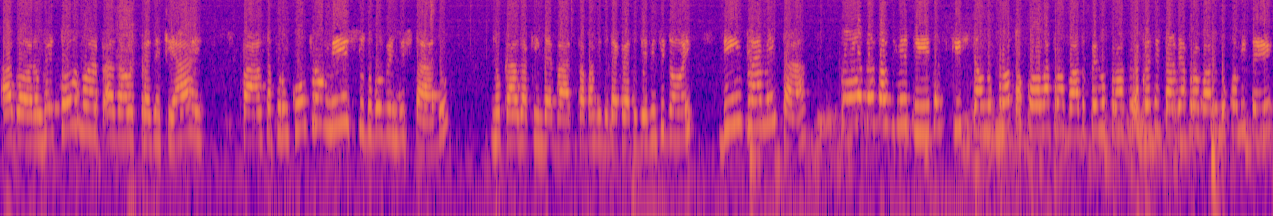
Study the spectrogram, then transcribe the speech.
Agora, o retorno às aulas presenciais passa por um compromisso do governo do Estado, no caso aqui em debate, a partir do decreto dia 22, de implementar todas as medidas que estão no protocolo aprovado pelo próprio, apresentado e aprovado no comitê,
